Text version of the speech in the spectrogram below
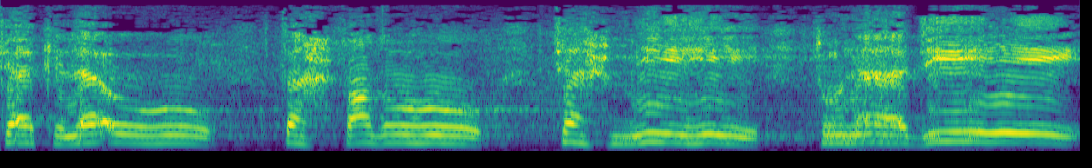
تكلأه تحفظه تحميه تناديه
